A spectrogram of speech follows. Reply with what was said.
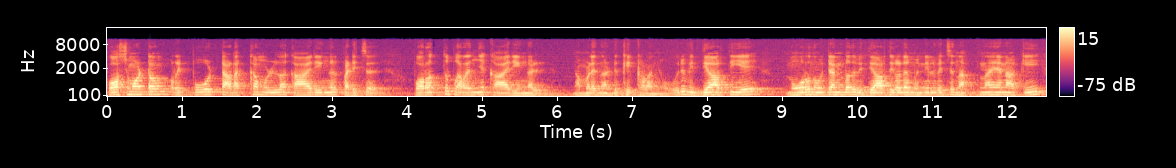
പോസ്റ്റ്മോർട്ടം റിപ്പോർട്ട് അടക്കമുള്ള കാര്യങ്ങൾ പഠിച്ച് പുറത്തു പറഞ്ഞ കാര്യങ്ങൾ നമ്മളെ നടുക്കിക്കളഞ്ഞു. ഒരു വിദ്യാർത്ഥിയെ നൂറ് നൂറ്റൻപത് വിദ്യാർത്ഥികളുടെ മുന്നിൽ വെച്ച് നഗ്നയനാക്കി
